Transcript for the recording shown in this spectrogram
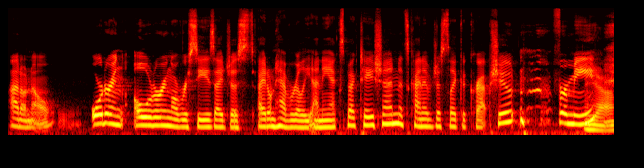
I don't know. Ordering ordering overseas, I just I don't have really any expectation. It's kind of just like a crapshoot for me. yeah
